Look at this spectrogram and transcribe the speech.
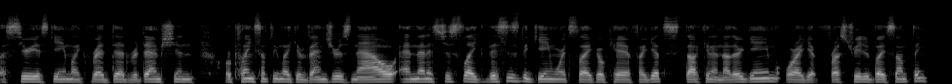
a serious game like Red Dead Redemption or playing something like Avengers Now, and then it's just like this is the game where it's like, okay, if I get stuck in another game or I get frustrated by something,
